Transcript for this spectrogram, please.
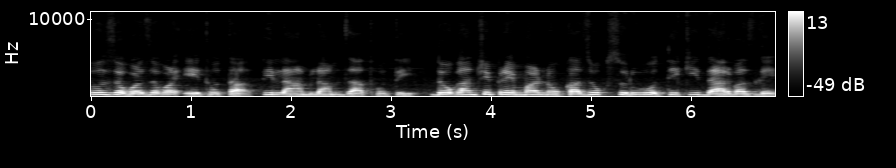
तो जवळजवळ येत होता. ती लांब लांब जात होती. दोघांची प्रेमळ नोकाझोक सुरू होती की दार वाजले.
